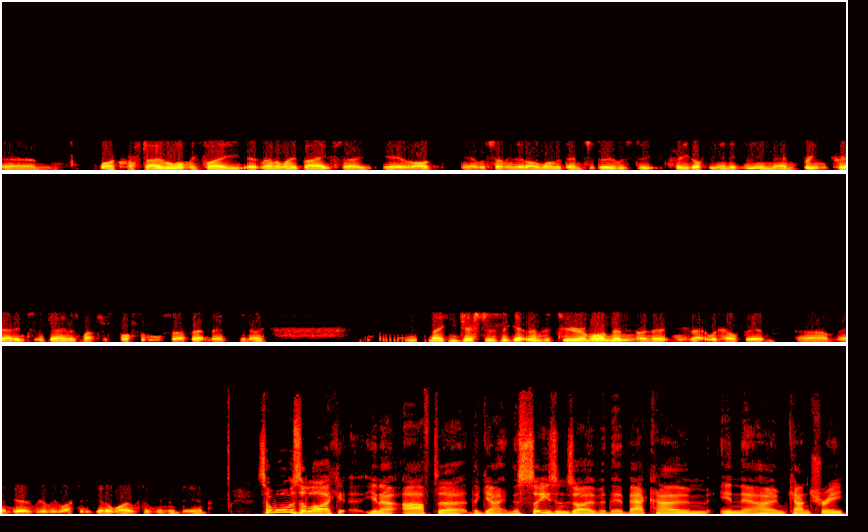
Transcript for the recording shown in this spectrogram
um, Bycroft Oval when we play at Runaway Bay. So yeah, I, you know, it was something that I wanted them to do was to feed off the energy and, and bring the crowd into the game as much as possible. So if that meant, you know, making gestures to get them to cheer them on, and I knew that would help them. Um, and yeah, really lucky to get away with the win in the end. So, what was it like, you know, after the game? The season's over. They're back home in their home country.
